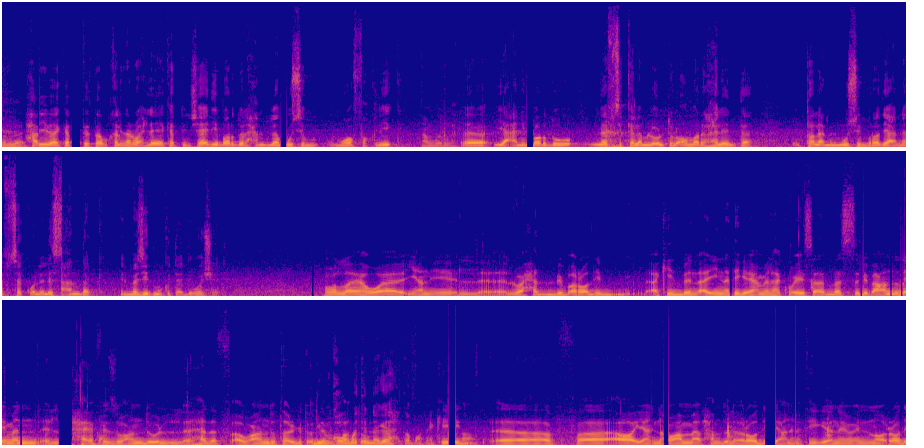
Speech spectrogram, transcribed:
لله حبيبي يا كابتن طب خلينا نروح لكابتن شادي برضو الحمد لله موسم موفق ليك. الحمد لله. آه، يعني برضو نفس الكلام اللي قلته لعمر هل انت طالع من الموسم راضي عن نفسك ولا لسه عندك المزيد ممكن تقدمه يا شادي والله هو يعني ال- الواحد بيبقى راضي أكيد بأي نتيجة يعملها كويسة بس بيبقى عنده دايما الحافز وعنده الهدف أو عنده تارجت دي قدامه مقومات النجاح طبعا. أكيد. آه. آه فا آه يعني نوعا ما الحمد لله راضي عن النتيجة راضي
